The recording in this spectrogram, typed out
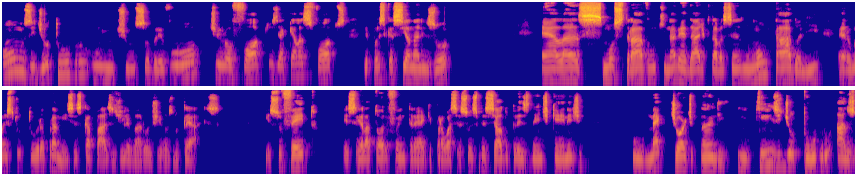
11 de outubro, o YouTube sobrevoou, tirou fotos e aquelas fotos, depois que CIA analisou, elas mostravam que, na verdade, o que estava sendo montado ali era uma estrutura para mísseis capazes de levar ogivas nucleares. Isso feito, esse relatório foi entregue para o assessor especial do presidente Kennedy, o McGeorge Bundy, em 15 de outubro, às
